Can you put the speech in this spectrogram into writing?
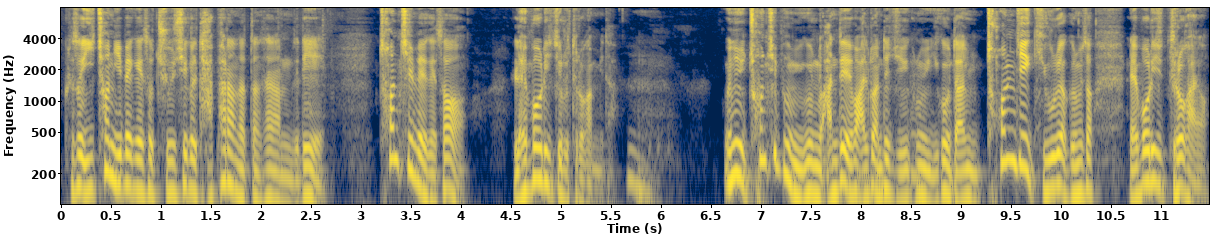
그래서 2,200에서 주식을 다 팔아놨던 사람들이 1,700에서 레버리지로 들어갑니다. 음. 왜냐면 1,700은 이건 안 돼. 말도 안 되지. 그러면 이거 난 천재 기울이야. 그러면서 레버리지 들어가요.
